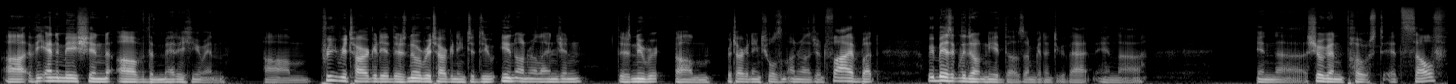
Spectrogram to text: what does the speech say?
Uh, the animation of the metahuman. Um, pre-retargeted. There's no retargeting to do in Unreal Engine. There's new re- um, retargeting tools in Unreal Engine 5, but we basically don't need those. I'm going to do that in uh, in uh, Shogun Post itself.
